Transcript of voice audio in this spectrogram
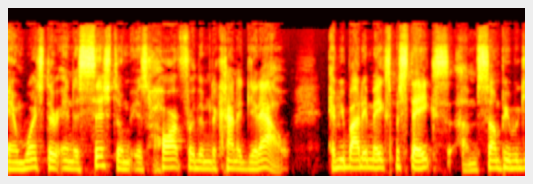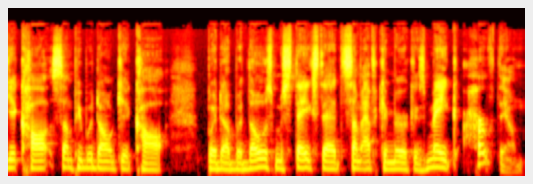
And once they're in the system, it's hard for them to kind of get out. Everybody makes mistakes. Um, some people get caught, some people don't get caught. But, uh, but those mistakes that some African Americans make hurt them.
